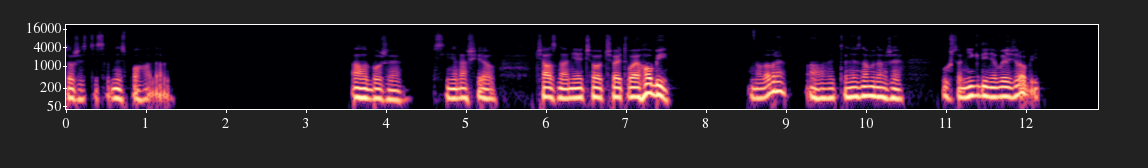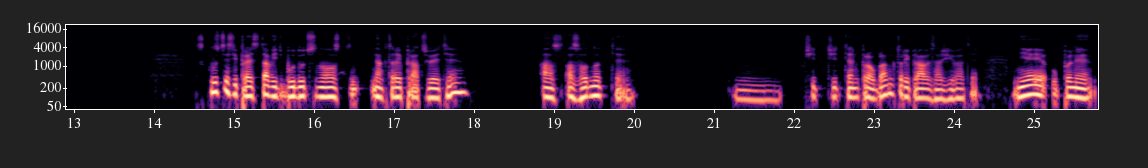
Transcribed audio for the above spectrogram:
To, že ste sa dnes pohádali. Alebo že si nenašiel čas na niečo, čo je tvoje hobby. No dobre, ale to neznamená, že už to nikdy nebudeš robiť. Skúste si predstaviť budúcnosť, na ktorej pracujete a, a zhodnotte, hmm, či, či ten problém, ktorý práve zažívate, nie je úplne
